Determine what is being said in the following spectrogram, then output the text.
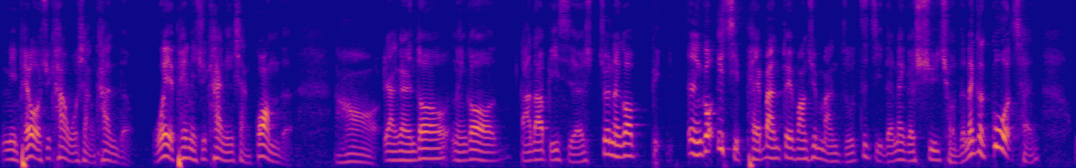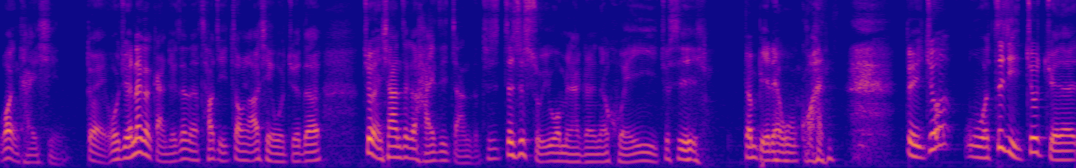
你陪我去看我想看的，我也陪你去看你想逛的。然后两个人都能够达到彼此的，就能够比能够一起陪伴对方去满足自己的那个需求的那个过程，我很开心。对我觉得那个感觉真的超级重要，而且我觉得就很像这个孩子讲的，就是这是属于我们两个人的回忆，就是跟别人无关。对，就我自己就觉得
